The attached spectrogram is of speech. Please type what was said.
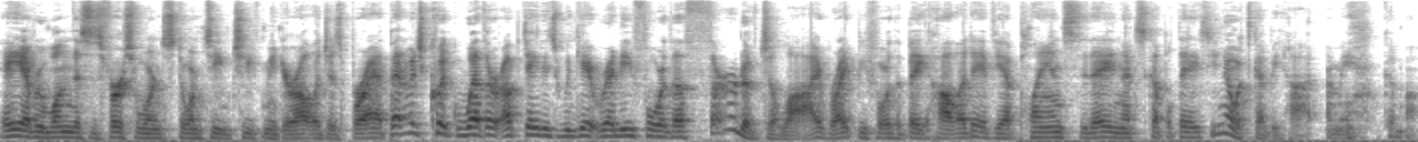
Hey everyone, this is First Warn Storm Team Chief Meteorologist Brad Panovich. Quick weather update as we get ready for the 3rd of July, right before the big holiday. If you have plans today, next couple days, you know it's going to be hot. I mean, come on,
